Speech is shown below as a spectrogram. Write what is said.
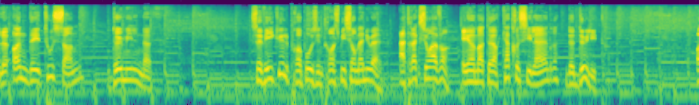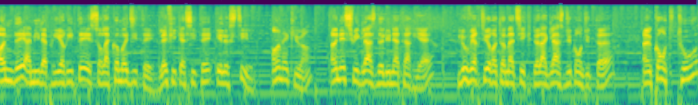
le Hyundai Tucson 2009. Ce véhicule propose une transmission manuelle, à traction avant et un moteur 4 cylindres de 2 litres. Hyundai a mis la priorité sur la commodité, l'efficacité et le style, en incluant un essuie-glace de lunettes arrière, l'ouverture automatique de la glace du conducteur, un compte-tour,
